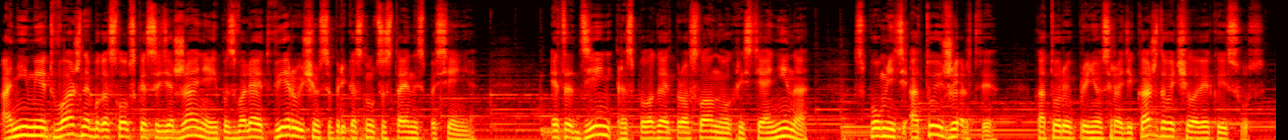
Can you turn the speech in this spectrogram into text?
они имеют важное богословское содержание и позволяют верующим соприкоснуться с тайной спасения. Этот день располагает православного христианина вспомнить о той жертве, которую принес ради каждого человека Иисус –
